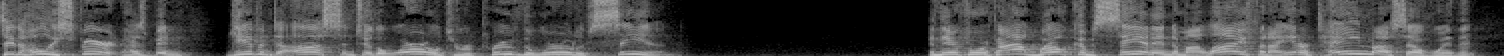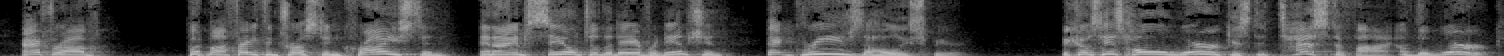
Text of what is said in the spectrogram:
See, the Holy Spirit has been given to us and to the world to reprove the world of sin. And therefore, if I welcome sin into my life and I entertain myself with it, after I've put my faith and trust in Christ and, and I am sealed till the day of redemption, that grieves the Holy Spirit. Because his whole work is to testify of the work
